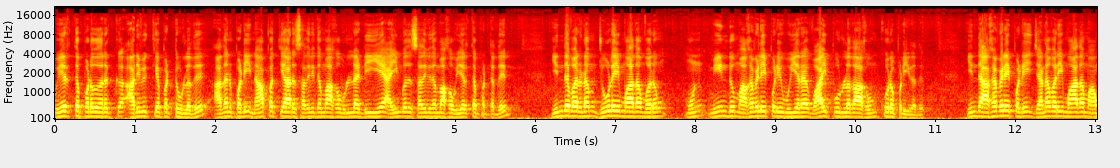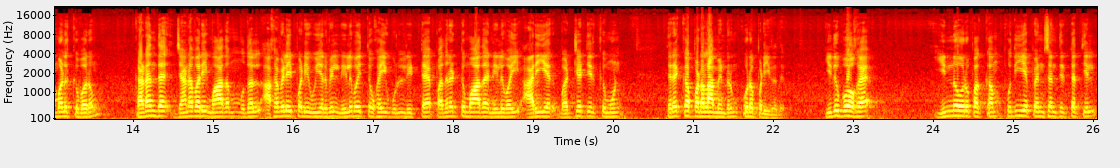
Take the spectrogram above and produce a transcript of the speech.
உயர்த்தப்படுவதற்கு அறிவிக்கப்பட்டுள்ளது. அதன்படி நாற்பத்தி ஆறு சதவீதமாக உள்ள டிஏ ஐம்பது சதவீதமாக உயர்த்தப்பட்டது. இந்த வருடம் ஜூலை மாதம் வரும் முன் மீண்டும் அகவிலைப்படி உயர வாய்ப்பு உள்ளதாகவும் கூறப்படுகிறது. இந்த அகவிலைப்படி ஜனவரி மாதம் அமலுக்கு வரும். கடந்த ஜனவரி மாதம் முதல் அகவிலைப்படி உயர்வில் நிலுவைத் தொகை உள்ளிட்ட பதினெட்டு மாத நிலுவை அரியர் பட்ஜெட்டிற்கு முன் திறக்கப்படலாம் என்றும் கூறப்படுகிறது. இதுபோக இன்னொரு பக்கம் புதிய பென்ஷன் திட்டத்தில்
